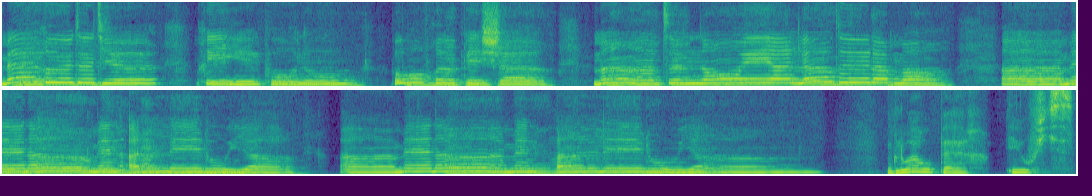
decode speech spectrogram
Mère de Dieu, priez pour nous, pauvres pécheurs, maintenant et à l'heure de la mort. Amen, Amen, Alléluia. Amen, Amen, Alléluia. Gloire au Père et au Fils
